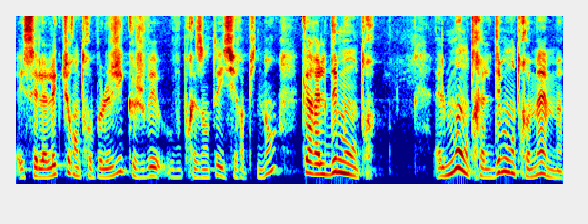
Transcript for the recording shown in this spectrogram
Et c'est la lecture anthropologique que je vais vous présenter ici rapidement, car elle démontre, elle montre, elle démontre même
